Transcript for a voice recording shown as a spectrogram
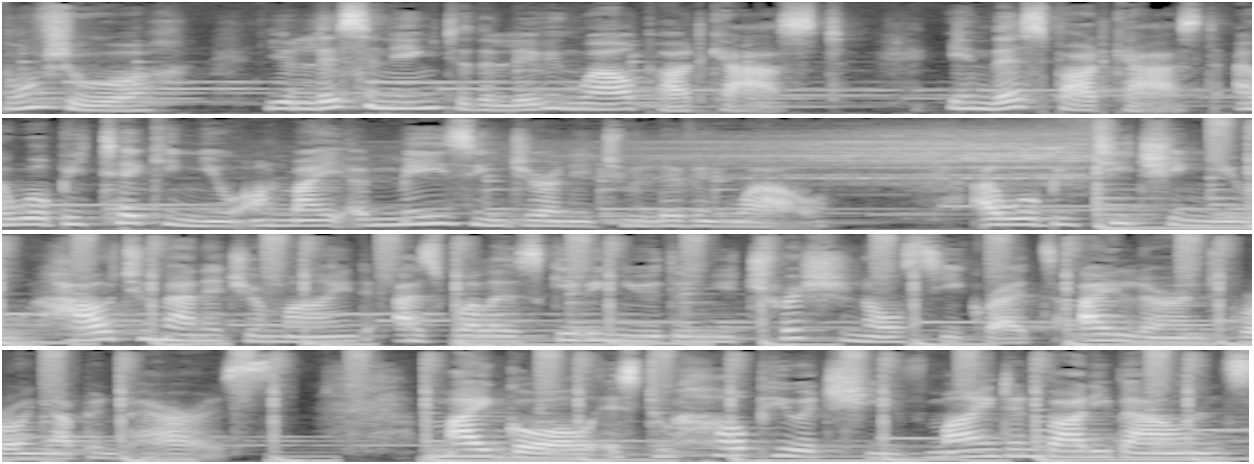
Bonjour. You're listening to the Living Well podcast. In this podcast, I will be taking you on my amazing journey to living well. I will be teaching you how to manage your mind as well as giving you the nutritional secrets I learned growing up in Paris. My goal is to help you achieve mind and body balance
